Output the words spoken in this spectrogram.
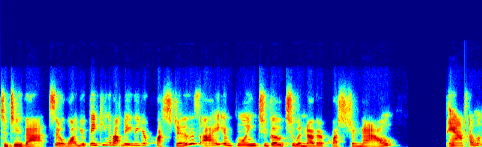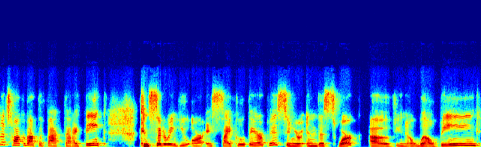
to do that. So while you're thinking about maybe your questions, I am going to go to another question now. And I want to talk about the fact that I think considering you are a psychotherapist and you're in this work of, you know, well-being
